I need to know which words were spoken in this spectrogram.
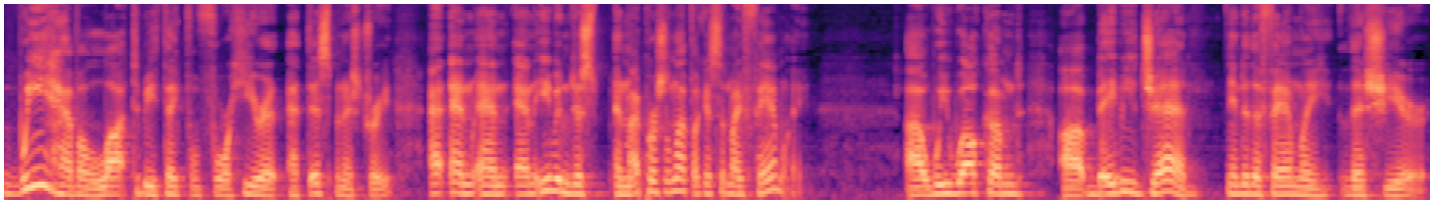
we have a lot to be thankful for here at, at this ministry, and, and, and even just in my personal life, like I said, my family. Uh, we welcomed uh, baby Jed into the family this year.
